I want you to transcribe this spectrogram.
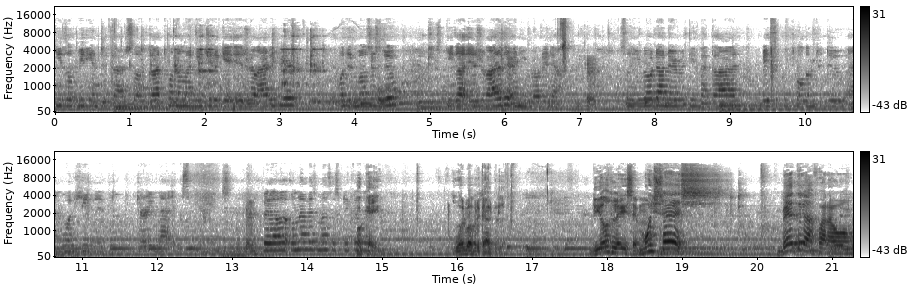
he's obedient to God. So God told him, "I need you to get Israel out of here." What did Moses do? He got Israel out of there and he wrote it down. Okay. So he wrote down everything that God basically told him to do and what he lived during that experience. Okay. Pero una vez más explica. Ok, vuelvo a explicar el problema. Dios le dice, Moisés, vete a Faraón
